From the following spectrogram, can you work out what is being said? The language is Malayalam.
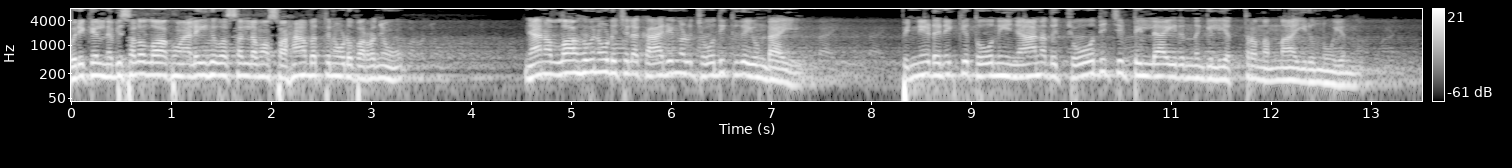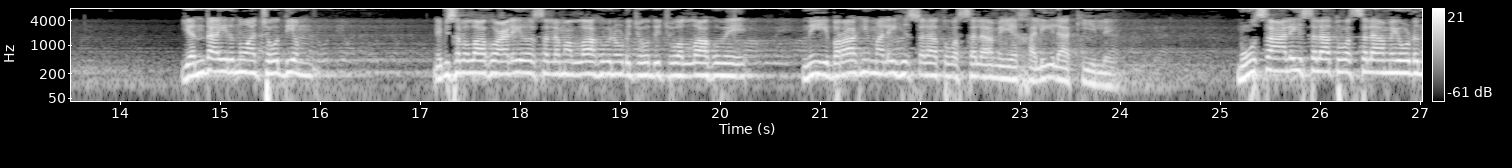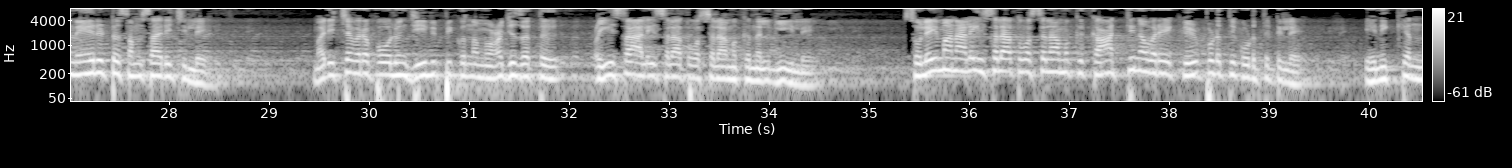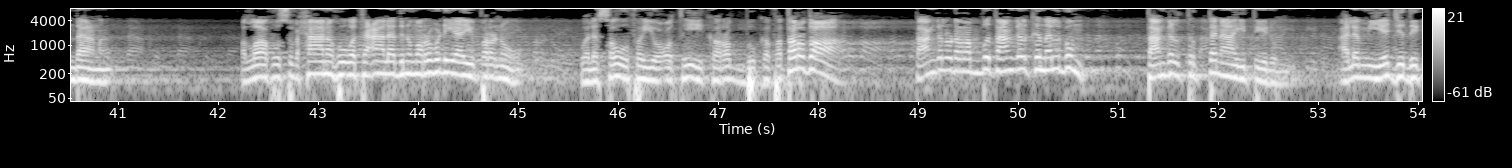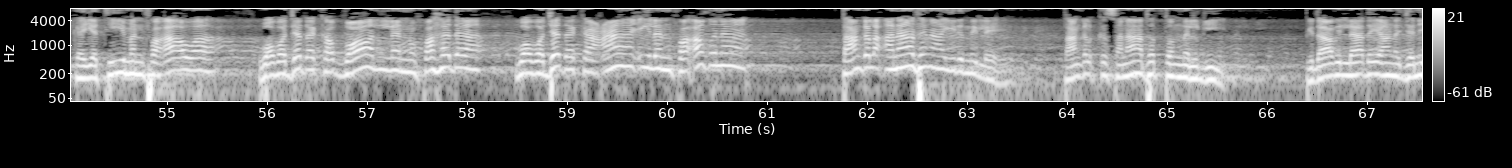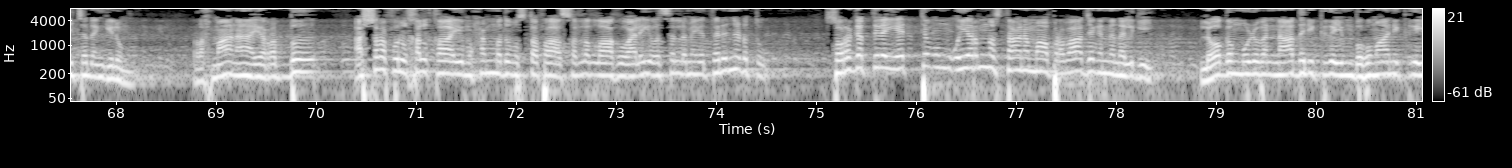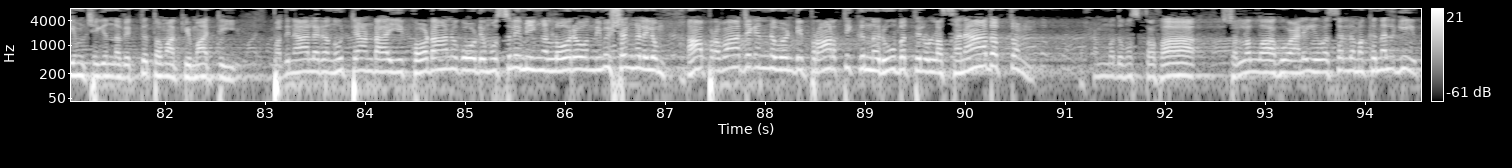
ഒരിക്കൽ നബി സല്ലല്ലാഹു അലൈഹി വസല്ലമ സഹാബത്തിനോട് പറഞ്ഞു ഞാൻ അള്ളാഹുവിനോട് ചില കാര്യങ്ങൾ ചോദിക്കുകയുണ്ടായി. പിന്നീട് എനിക്ക് തോന്നി ഞാനത് ചോദിച്ചിട്ടില്ലായിരുന്നെങ്കിൽ എത്ര നന്നായിരുന്നു എന്ന്. എന്തായിരുന്നു ആ ചോദ്യം? നബി സല്ലല്ലാഹു അലൈഹി വസ്ലം അള്ളാഹുവിനോട് ചോദിച്ചു അള്ളാഹുവേ നീ ഇബ്രാഹിം അലൈഹി സ്വലാത്തു വസ്സലാമയെ ഖലീലാക്കിയില്ലേ? മൂസ അലൈഹി സ്വലാത്തു വസ്സലാമയോട് നേരിട്ട് സംസാരിച്ചില്ലേ? മരിച്ചവരെ പോലും ജീവിപ്പിക്കുന്ന മോജിസത്ത് ഈസ അലൈഹി സ്വലാത്തു വസ്സലാമക്ക് നൽകിയില്ലേ? സുലൈമാൻ അലൈഹി സ്വലാത്തു വസ്സലാമക്ക് കാറ്റിനവരെ കീഴ്പ്പെടുത്തി കൊടുത്തിട്ടില്ലേ? എനിക്കെന്താണ്? അള്ളാഹു സുബ്ഹാനഹു വതആല അതിന് മറുപടിയായി പറഞ്ഞു താങ്കളുടെ റബ്ബ് താങ്കൾക്ക് നൽകും താങ്കൾ തൃപ്തനായി തീരും അലം യജിദ്ക താങ്കൾ അനാഥനായിരുന്നില്ലേ? താങ്കൾക്ക് സനാഥത്വം നൽകി. പിതാവില്ലാതെയാണ് ജനിച്ചതെങ്കിലും റഹ്മാനായ റബ്ബ് അഷ്റഫുൽ ഖൽഖായി മുഹമ്മദ് മുസ്തഫ സല്ലാഹു അലൈ വസല്ലമയെ തെരഞ്ഞെടുത്തു. സ്വർഗത്തിലെ ഏറ്റവും ഉയർന്ന സ്ഥാനം ആ പ്രവാചകന് നൽകി. ലോകം മുഴുവൻ ആദരിക്കുകയും ബഹുമാനിക്കുകയും ചെയ്യുന്ന വ്യക്തിത്വമാക്കി മാറ്റി പതിനാലര നൂറ്റാണ്ടായി കോടാനുകോടി മുസ്ലിമീങ്ങൾ ഓരോ നിമിഷങ്ങളിലും ആ പ്രവാചകന് വേണ്ടി പ്രാർത്ഥിക്കുന്ന രൂപത്തിലുള്ള സനാതത്വം മുഹമ്മദ് മുസ്തഫ സല്ലല്ലാഹു അലൈഹി വസല്ലമക്ക് നൽകി.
